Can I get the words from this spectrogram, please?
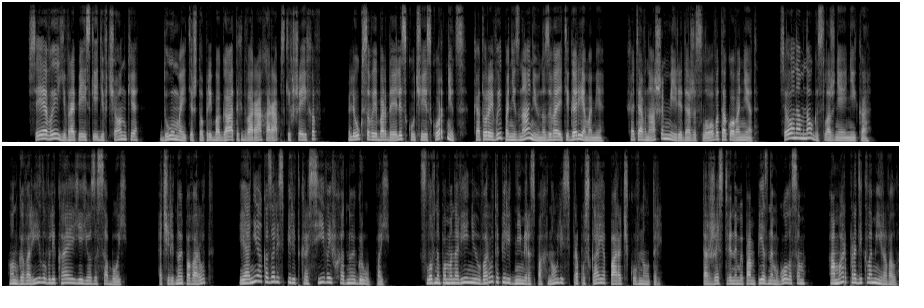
Все вы, европейские девчонки, думаете, что при богатых дворах арабских шейхов люксовые бордели с кучей эскортниц, которые вы по незнанию называете гаремами — Хотя в нашем мире даже слова такого нет. Все намного сложнее Ника». Он говорил, увлекая ее за собой. Очередной поворот, и они оказались перед красивой входной группой. Словно по мановению ворота перед ними распахнулись, пропуская парочку внутрь. Торжественным и помпезным голосом Амар продекламировал.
